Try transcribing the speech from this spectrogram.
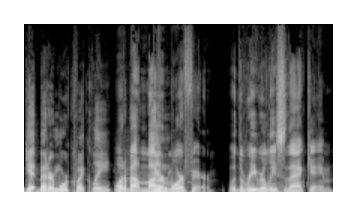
get better more quickly. what about Modern and- Warfare with the re-release of that game?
